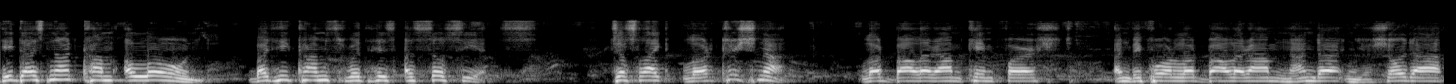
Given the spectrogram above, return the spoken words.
he does not come alone, but he comes with his associates. Just like Lord Krishna. Lord Balaram came first, and before Lord Balaram, Nanda and Yashoda,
